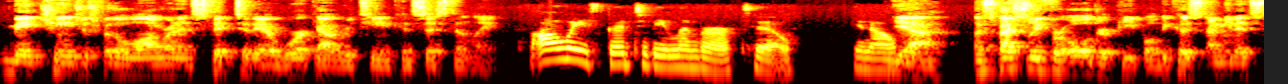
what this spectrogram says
make changes for the long run and stick to their workout routine consistently it's always good to be limber too you know yeah especially for older people, because I mean, it's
